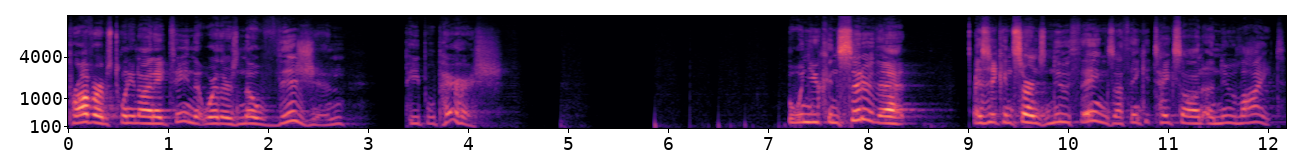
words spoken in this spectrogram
Proverbs 29 18 that where there's no vision, people perish. But when you consider that as it concerns new things, I think it takes on a new light.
